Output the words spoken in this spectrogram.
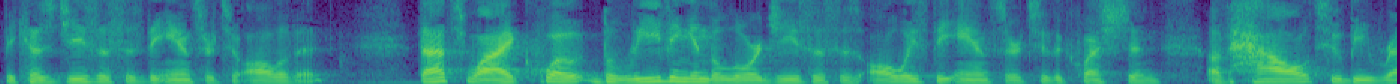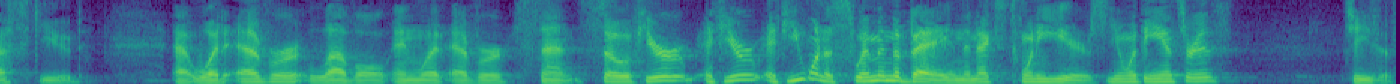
Because Jesus is the answer to all of it. That's why, quote, believing in the Lord Jesus is always the answer to the question of how to be rescued at whatever level in whatever sense. So if you're if you're if you want to swim in the bay in the next 20 years, you know what the answer is? Jesus.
